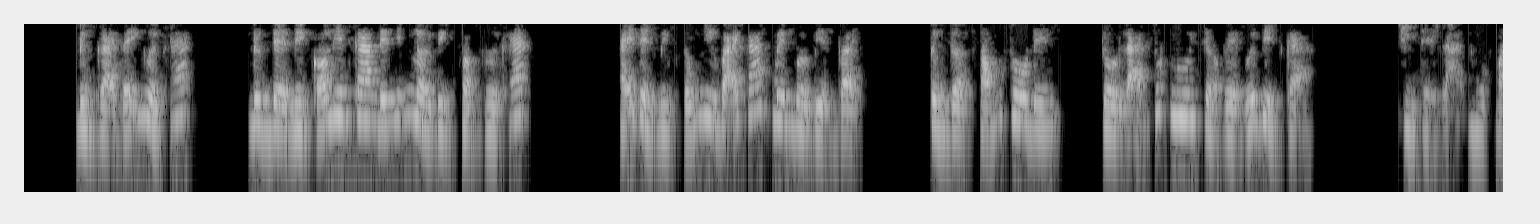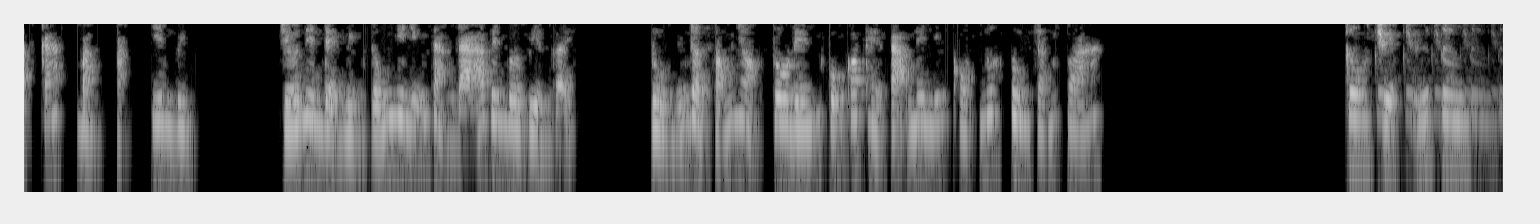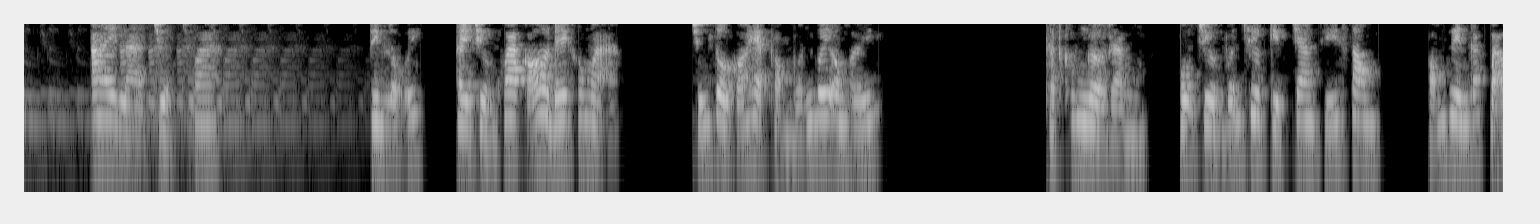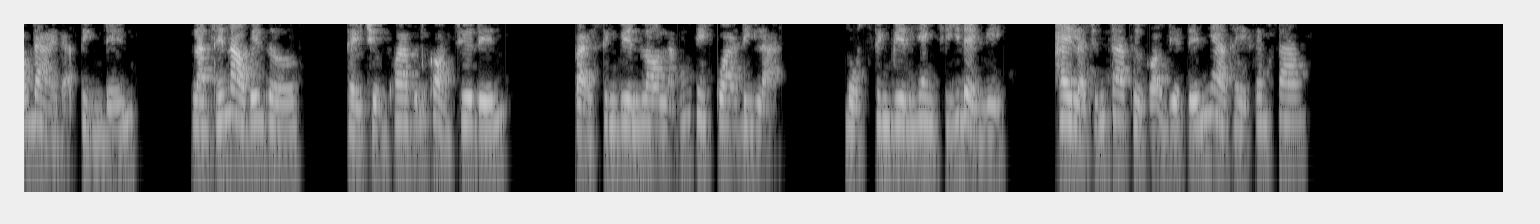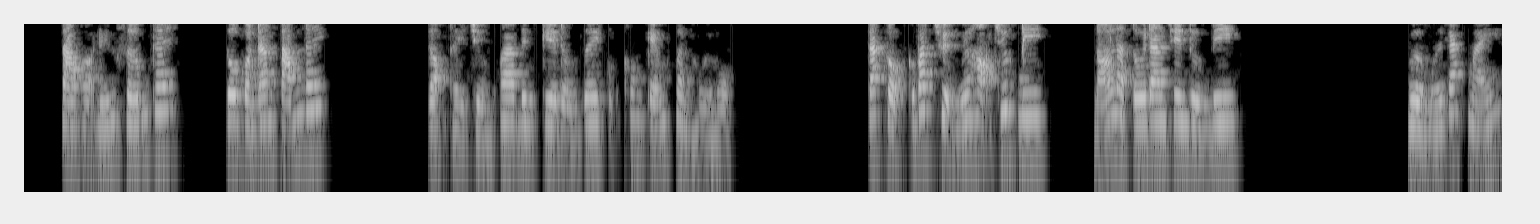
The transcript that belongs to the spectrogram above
Đừng gài bẫy người khác, đừng để mình có liên can đến những lời bình phẩm người khác. Hãy để mình giống như bãi cát bên bờ biển vậy. Từng đợt sóng xô đến, rồi lại rút lui trở về với biển cả. Chỉ để lại một mặt cát bằng phẳng yên bình. Chớ nên để mình giống như những tảng đá bên bờ biển vậy. Dù những đợt sóng nhỏ xô đến cũng có thể tạo nên những cột nước tung trắng xóa. Câu chuyện thứ tư Ai là trưởng khoa? Xin lỗi, thầy trưởng khoa có ở đây không ạ? Chúng tôi có hẹn phỏng vấn với ông ấy. Thật không ngờ rằng hội trường vẫn chưa kịp trang trí xong, phóng viên các báo đài đã tìm đến. Làm thế nào bây giờ? Thầy trưởng khoa vẫn còn chưa đến. Vài sinh viên lo lắng đi qua đi lại. Một sinh viên nhanh trí đề nghị, hay là chúng ta thử gọi điện đến nhà thầy xem sao? Sao họ đến sớm thế? Tôi còn đang tắm đấy. Giọng thầy trưởng khoa bên kia đầu dây cũng không kém phần hồi hộp. Các cậu cứ bắt chuyện với họ trước đi, nó là tôi đang trên đường đi. Vừa mới gác máy,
